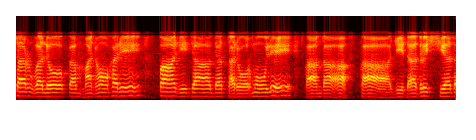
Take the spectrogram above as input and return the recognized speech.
सर्वलोकमनोहरे पारिजाततरोर्मूले कान्दा काजिददृश्यत।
